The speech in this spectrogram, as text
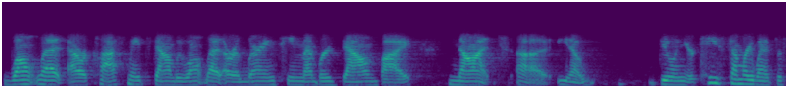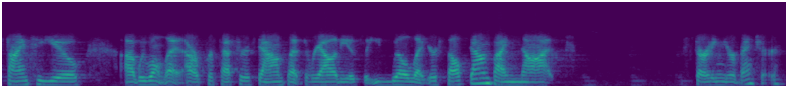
won't let our classmates down. We won't let our learning team members down by not, uh, you know, doing your case summary when it's assigned to you. Uh, we won't let our professors down, but the reality is that you will let yourself down by not starting your venture.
